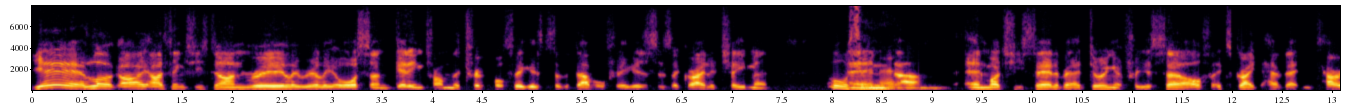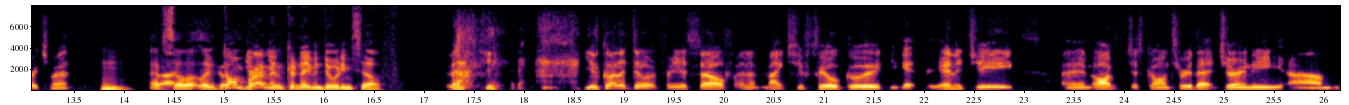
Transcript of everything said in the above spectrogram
Yeah, look, I, I think she's done really, really awesome. Getting from the triple figures to the double figures is a great achievement. Awesome, and Matt. um, and what she said about doing it for yourself, it's great to have that encouragement. Absolutely. Don you- Bradman you- couldn't even do it himself. yeah. You've got to do it for yourself, and it makes you feel good. You get the energy, and I've just gone through that journey. Um,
